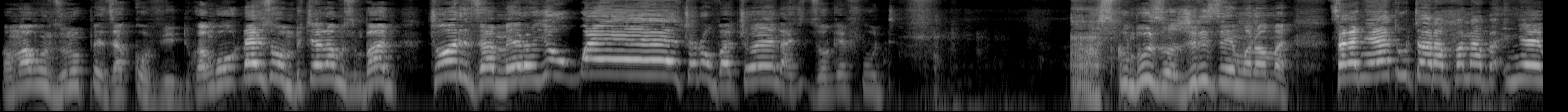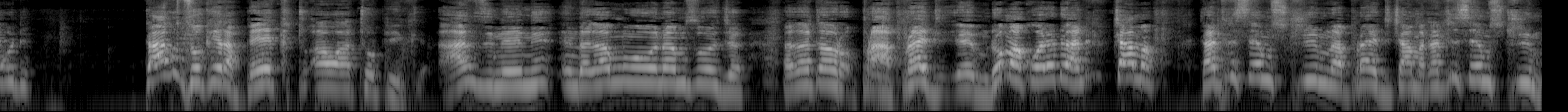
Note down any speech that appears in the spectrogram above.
wamakunzi unopedza covid. Kwango dai so mbichana muzimbabwe choridza mhero yowe chonobva choenda achidzoke futi. Sikumbuzo zviri sei mwana wamai? Saka nyaya yati kutaura panapa inyaya yekuti taakudzokera back to our topic. Hanzi neni ndakamuona musoja akataura pride eh, ndo makore edu handiti chama tatiri same stream napride chama tatiri same stream.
